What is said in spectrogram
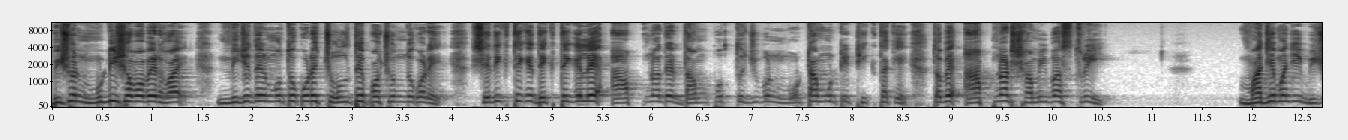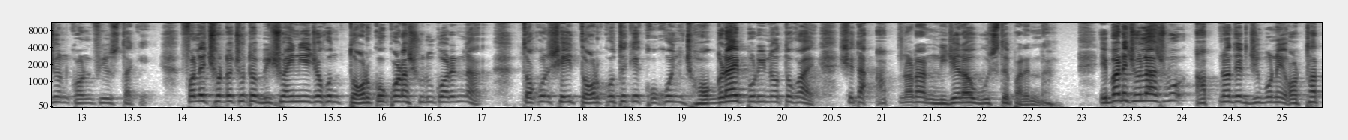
ভীষণ মুডি স্বভাবের হয়, নিজেদের মতো করে চলতে পছন্দ করে। সেদিক থেকে দেখতে গেলে আপনাদের দাম্পত্য জীবন মোটামুটি ঠিক থাকে, তবে আপনার স্বামী বা স্ত্রী মাঝে মাঝেই ভীষণ কনফিউজ থাকে। ফলে ছোট ছোট বিষয় নিয়ে যখন তর্ক করা শুরু করেন না, তখন সেই তর্ক থেকে কখন ঝগড়ায় পরিণত হয়, সেটা আপনারা নিজেরাও বুঝতে পারেন না। এবারে চলে আসব আপনাদের জীবনে, অর্থাৎ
